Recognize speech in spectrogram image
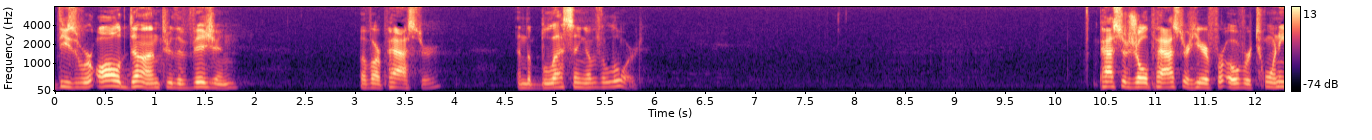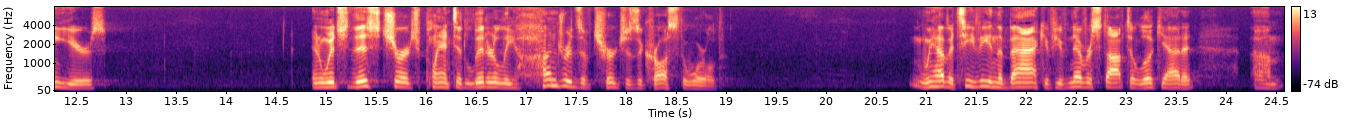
these were all done through the vision of our pastor and the blessing of the Lord. Pastor Joel pastored here for over 20 years, in which this church planted literally hundreds of churches across the world. We have a TV in the back. If you've never stopped to look at it, um,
